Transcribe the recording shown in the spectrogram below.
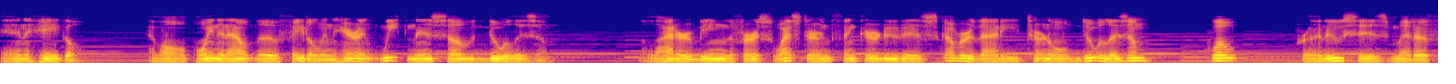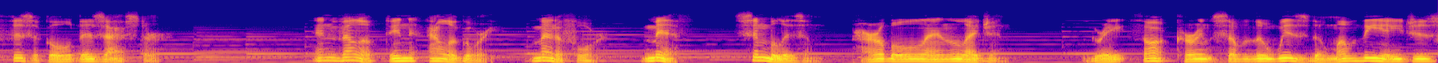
and Hegel have all pointed out the fatal inherent weakness of dualism, the latter being the first Western thinker to discover that eternal dualism, quote, produces metaphysical disaster. Enveloped in allegory, metaphor, myth, symbolism, parable, and legend, great thought currents of the wisdom of the ages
